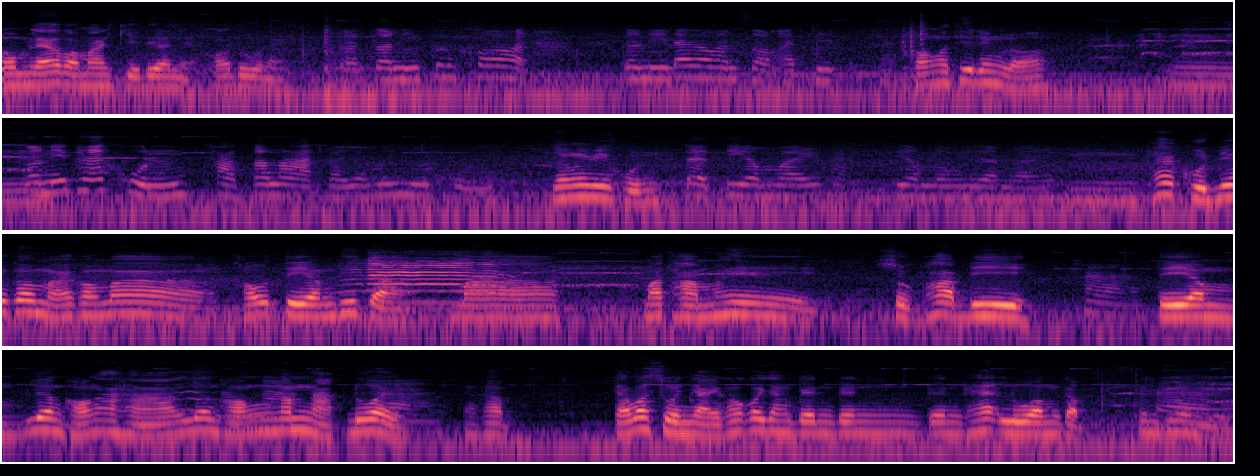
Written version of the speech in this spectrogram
นมแล้วประมาณกี่เดือนเนี่ยเขาดูหน่อยตอนนี้เพิ่งคลอดตัวนี้ได้ประมาณสองอาทิตย์ค่ะ สองอาทิตย์เองเหรออืมตอนนี้แพะขุนขาดตลาดค่ะยังไม่มีขุน ยังไม่มีขุนแต่เตรียมไว้ค่ะ เตรียมโรงเรือนไว้ อืมแพะขุนนี่ก็หมายความว่าเขาเตรียมที่จะมามาทำให้สุขภาพดีค่ะ เตรียมเรื่องของอาหารเรื่องของน้ำหนักด้วยค่ะ นะครับ แต่ว่าส่วนใหญ่เขาก็ยังเป็นเป็นเป็นแพะรวมกับเพื่อนๆอยู่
